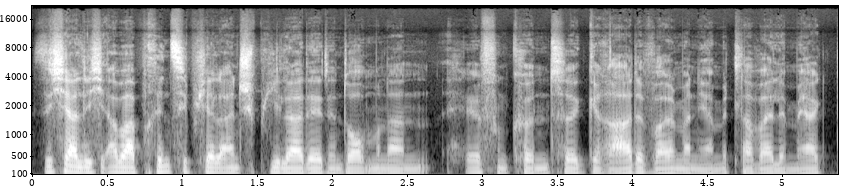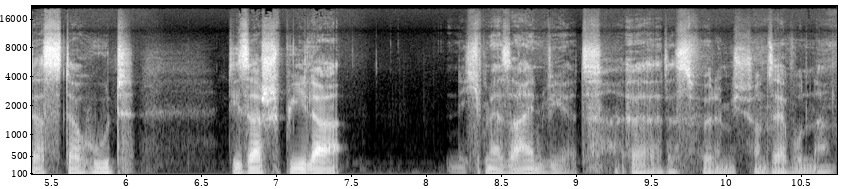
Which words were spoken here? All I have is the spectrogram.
Sicherlich aber prinzipiell ein Spieler, der den Dortmundern helfen könnte, gerade weil man ja mittlerweile merkt, dass der Hut dieser Spieler nicht mehr sein wird. Äh, das würde mich schon sehr wundern.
